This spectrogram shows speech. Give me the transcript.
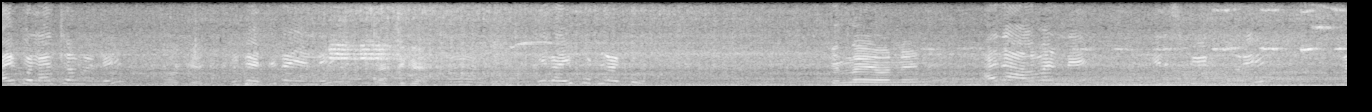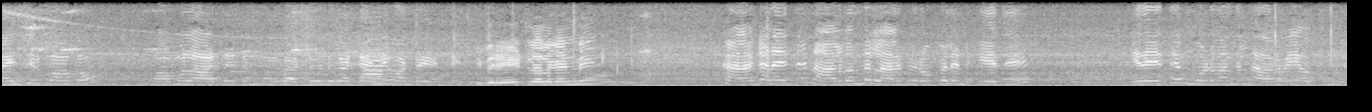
అవి గులాబ్ జామ్ అండి ఓకే ఇది గజ్జికాయ. అండి గజ్జికాయ ఇది ఫ్రూట్ లడ్డు. కింద ఏమన్నాయండి అది హల్వా అండి ఇది స్వీట్ పూరి మైసూర్ పాకం మామూలు ఆట ఐటమ్ లడ్డూలు గట్ట అన్నీ ఉంటాయండి. ఇవి రేట్లు ఎలాగండి? కలగడ అయితే నాలుగు వందల నలభై రూపాయలు అండి కేజీ. ఇదైతే మూడు వందల నలభై అవుతుంది.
